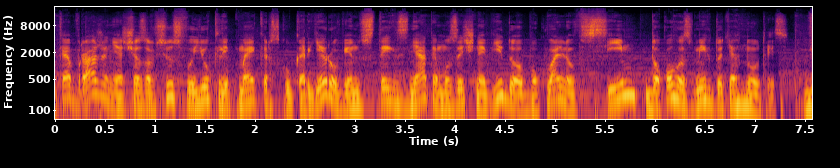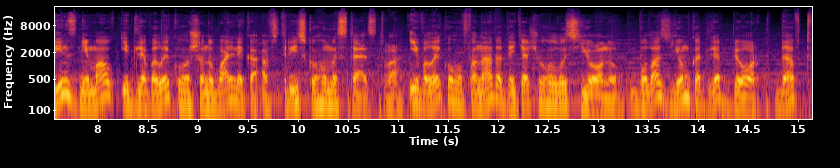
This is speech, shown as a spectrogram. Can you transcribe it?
Таке враження, що за всю свою кліпмейкерську кар'єру він встиг зняти музичне відео буквально всім, до кого зміг дотягнутись. Він знімав і для великого шанувальника австрійського мистецтва, і великого фаната дитячого лосьйону. Була зйомка для Björk, Daft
